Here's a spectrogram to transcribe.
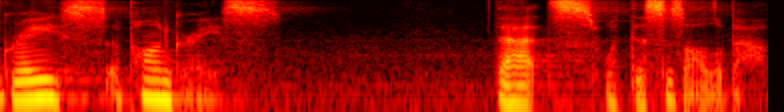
Grace upon grace. That's what this is all about.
